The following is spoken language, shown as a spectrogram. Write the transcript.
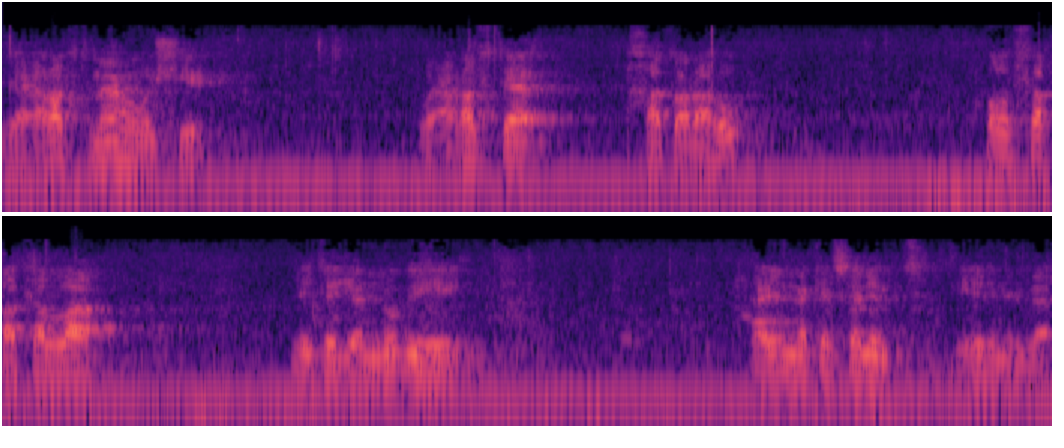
إذا عرفت ما هو الشرك وعرفت خطره ووفقك الله لتجنبه فإنك سلمت بإذن الله.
